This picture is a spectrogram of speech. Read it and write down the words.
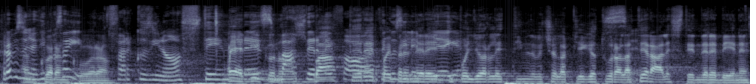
Però bisogna ancora, tipo, ancora. sai, far così, no? Stendere, eh, dicono, sbattere, sbattere poi prendere tipo gli orlettini dove c'è la piegatura sì. laterale, stendere bene.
